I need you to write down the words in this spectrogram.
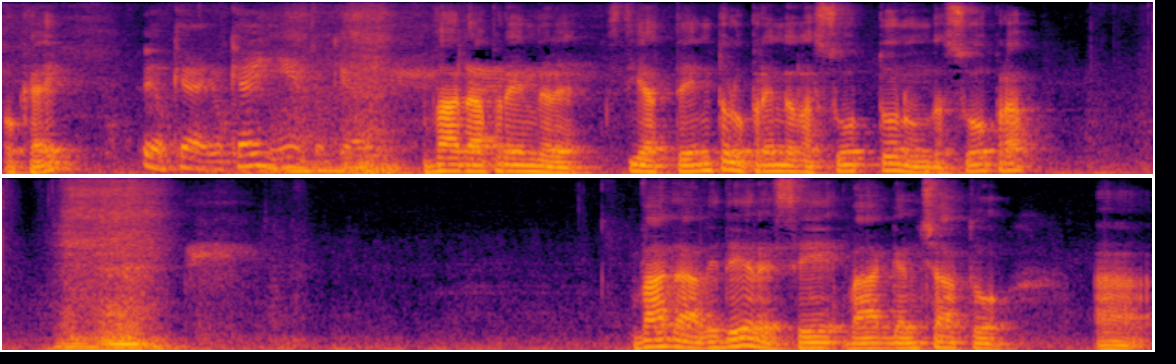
Ok. Eh, ok, ok, niente, ok. Vada Ok. a prendere, stia attento, lo prenda da sotto, non da sopra. Vada a vedere se va agganciato, ah,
